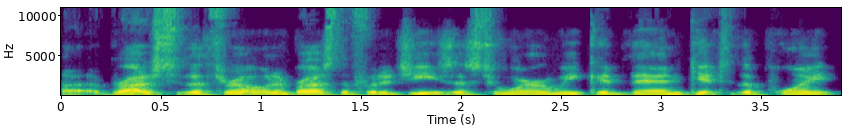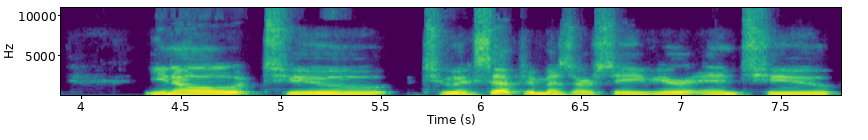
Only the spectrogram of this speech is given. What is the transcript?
uh, brought us to the throne and brought us to the foot of jesus to where we could then get to the point you know to to accept him as our savior and to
